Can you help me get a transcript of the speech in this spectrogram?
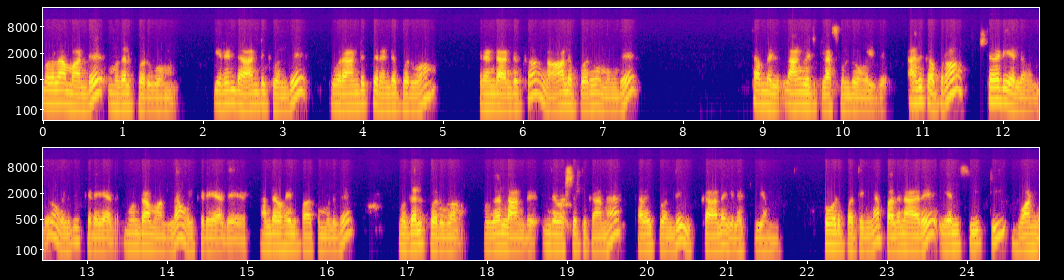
முதலாம் ஆண்டு முதல் பருவம். இரண்டு ஆண்டுக்கு வந்து ஒரு ஆண்டுக்கு ரெண்டு பருவம் ரெண்டு ஆண்டுக்கும் நாலு பருவம் வந்து தமிழ் லாங்குவேஜ் கிளாஸ் உண்டு உங்களுக்கு. அதுக்கப்புறம் தேர்ட் இயரில் வந்து உங்களுக்கு கிடையாது. மூன்றாம் ஆண்டில் உங்களுக்கு கிடையாது. அந்த வகையில் பார்க்கும் பொழுது முதல் பருவம். முதல் ஆண்டு. இந்த வருஷத்துக்கான தலைப்பு வந்து இக்கால இலக்கியம். கோடு பார்த்தீங்கன்னா பதினாறு எல்சிடி ஒன்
